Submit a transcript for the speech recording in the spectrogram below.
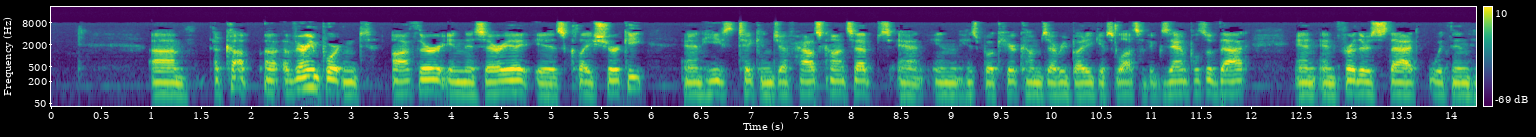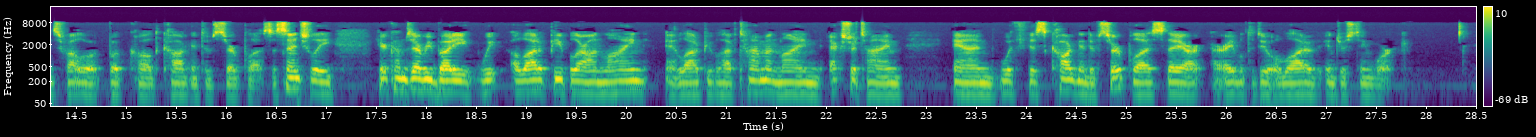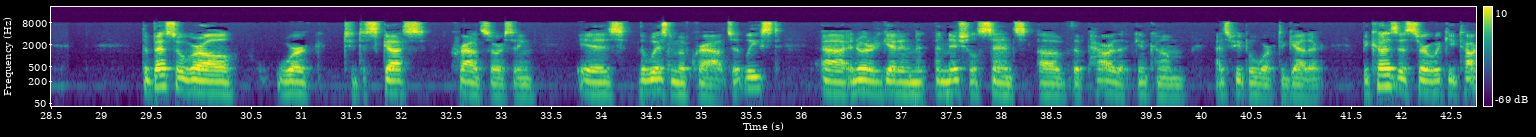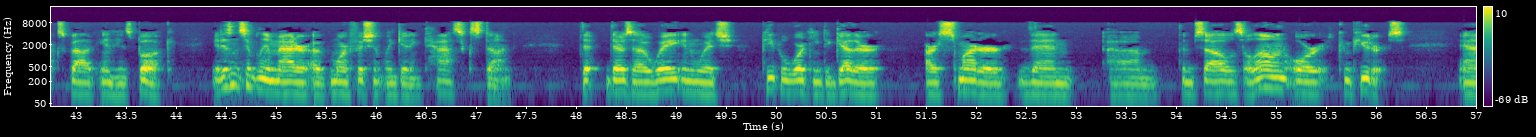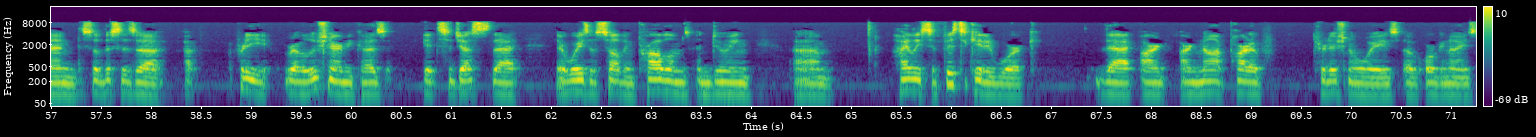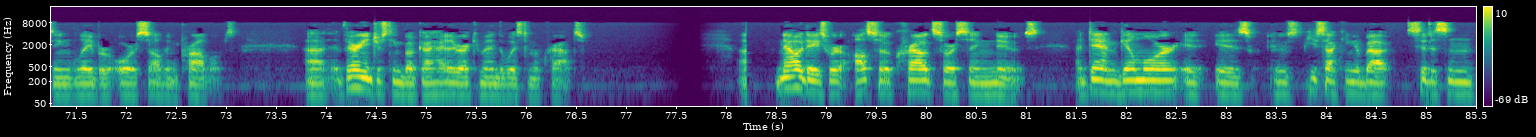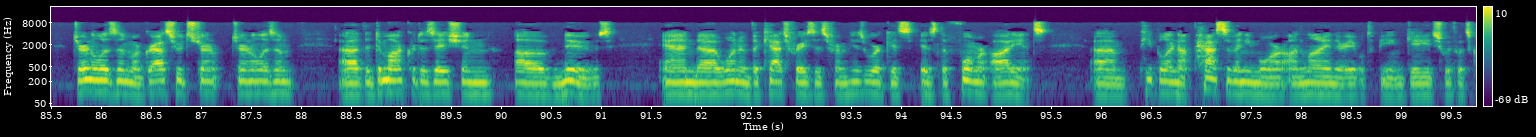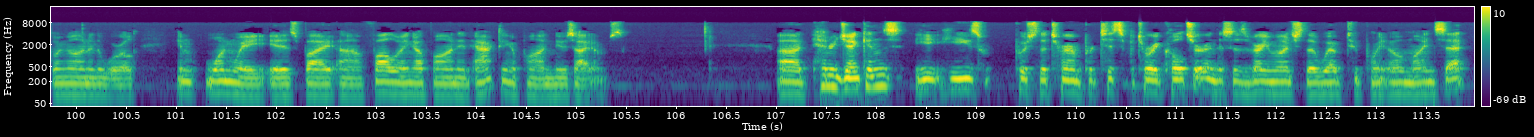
Um, a, a, very important author in this area is Clay Shirky, and he's taken Jeff Howe's concepts and in his book Here Comes Everybody gives lots of examples of that and, and furthers that within his follow-up book called Cognitive Surplus. Essentially, Here Comes Everybody, we, a lot of people are online, and a lot of people have time online, extra time, and with this cognitive surplus, they are, are able to do a lot of interesting work. The best overall work to discuss crowdsourcing is the wisdom of crowds, at least uh, in order to get an initial sense of the power that can come as people work together. Because, as Surowiecki talks about in his book, it isn't simply a matter of more efficiently getting tasks done. There's a way in which people working together are smarter than um, themselves alone or computers. And so this is a, a pretty revolutionary because it suggests that there are ways of solving problems and doing um, highly sophisticated work that are, are not part of traditional ways of organizing labor or solving problems. Uh, a very interesting book. I highly recommend The Wisdom of Crowds. Uh, nowadays, we're also crowdsourcing news. Uh, Dan Gillmor is, is, who's he's talking about citizen journalism or grassroots journalism, uh, the democratization of news. And uh, one of the catchphrases from his work is, is the former audience. Um, people are not passive anymore online. They're able to be engaged with what's going on in the world. In one way is by uh, following up on and acting upon news items. Uh, Henry Jenkins, he, he's pushed the term participatory culture, and this is very much the Web 2.0 mindset.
